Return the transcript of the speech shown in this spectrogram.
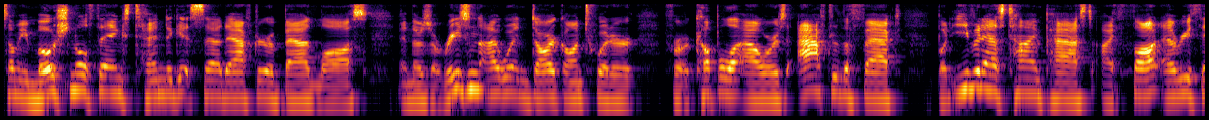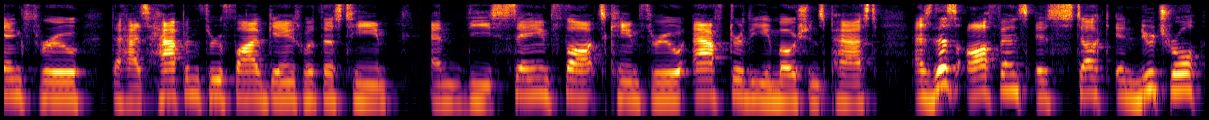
some emotional things tend to get said after a bad loss, and there's a reason I went dark on Twitter for a couple of hours after the fact. But even as time passed, I thought everything through that has happened through five games with this team, and the same thoughts came through after the emotions passed, as this offense is stuck in neutral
